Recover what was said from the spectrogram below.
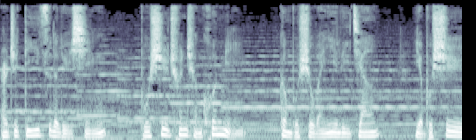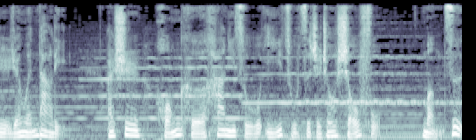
而这第一次的旅行，不是春城昆明，更不是文艺丽江，也不是人文大理，而是红河哈尼族彝族自治州首府蒙自。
